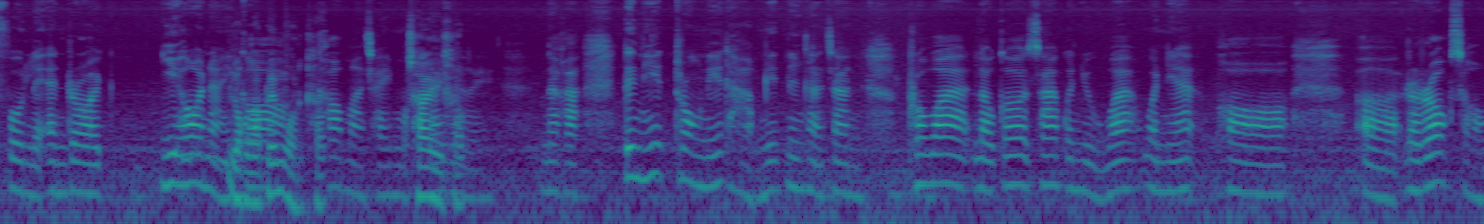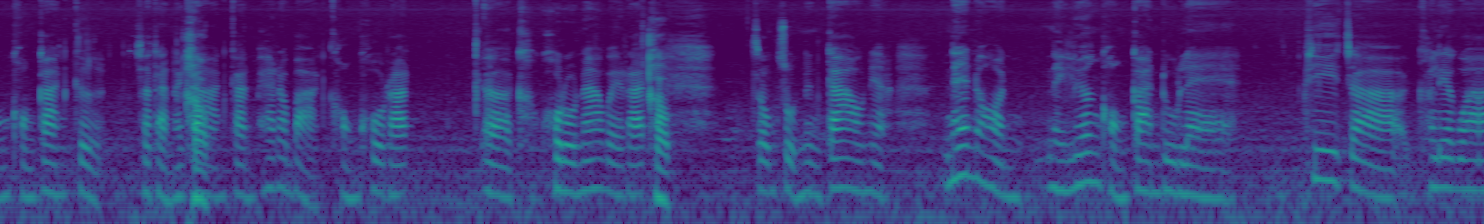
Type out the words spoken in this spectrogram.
iPhone หรือ Android ยี่ห้อไหนรองรับก็ได้หมดครับเข้ามาใช้หมดใช่ได้ครับ เลย นะคะทีนี้ตรงนี้ถามนิดนึงค่ะอาจารย์ เพราะว่าเราก็ทราบกันอยู่ว่าวันเนี้ยพอเอ่อระลอกสองของการเกิดสถานการณ์การแพร่ระบาดของโครัสเอ่อโคโรนาไวรัสครับ2019 เนี่ยแน่นอนในเรื่องของการดูแลที่จะเขาเรียกว่า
